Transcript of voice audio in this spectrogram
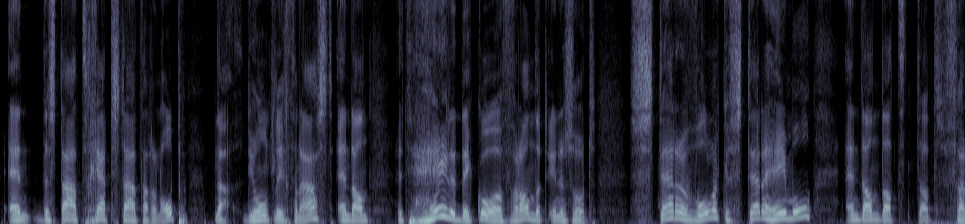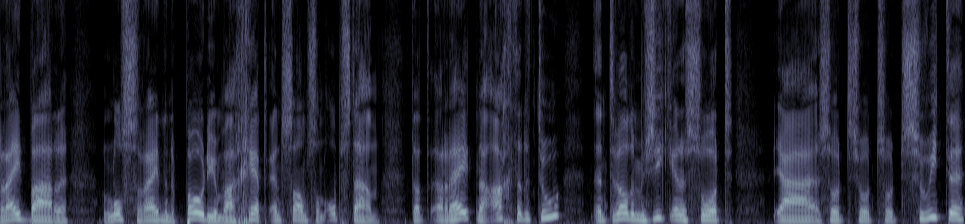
En er staat, Gert staat daar dan op. Nou, die hond ligt ernaast. En dan het hele decor verandert in een soort sterrenwolk, een sterrenhemel. En dan dat, dat verrijdbare, losrijdende podium waar Gert en Samson op staan. Dat rijdt naar achteren toe. En terwijl de muziek in een soort, ja, een soort, soort, soort suite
